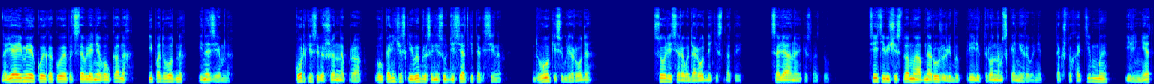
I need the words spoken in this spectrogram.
но я имею кое-какое представление о вулканах и подводных, и наземных. Корки совершенно прав. Вулканические выбросы несут десятки токсинов. Двуокись углерода, соли сероводородной кислоты, соляную кислоту. Все эти вещества мы обнаружили бы при электронном сканировании, так что хотим мы или нет,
